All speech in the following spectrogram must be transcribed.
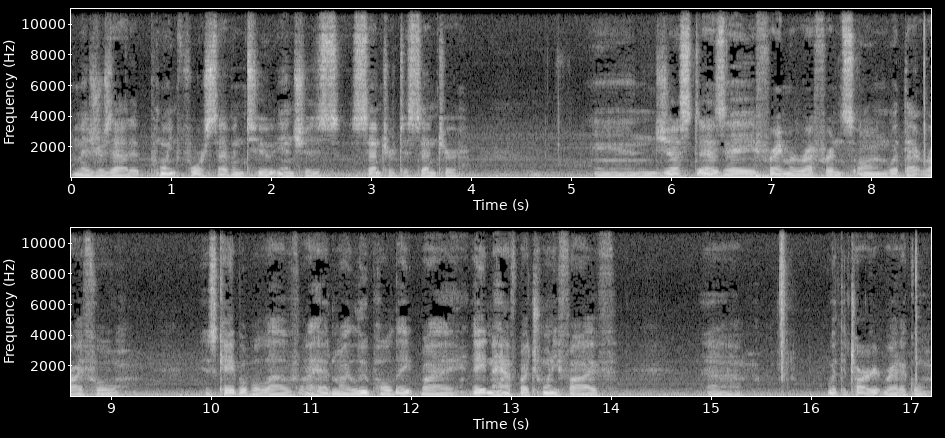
measures out at 0.472 inches center to center. And just as a frame of reference on what that rifle is capable of, I had my Leupold 8 by 8.5 by 25 uh, with the target reticle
